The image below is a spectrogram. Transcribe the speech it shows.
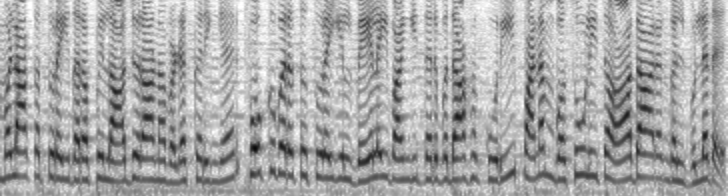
அமலாக்கத்துறை தரப்பில் ஆஜரான வழக்கறிஞர் போக்குவரத்து துறையில் வேலை வாங்கி தருவதாக கூறி பணம் வசூலித்த ஆதாரங்கள் உள்ளது.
